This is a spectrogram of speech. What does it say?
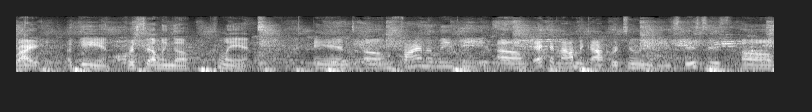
right? Again, for selling a plant. And um, finally, the um, economic opportunities. This is um,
